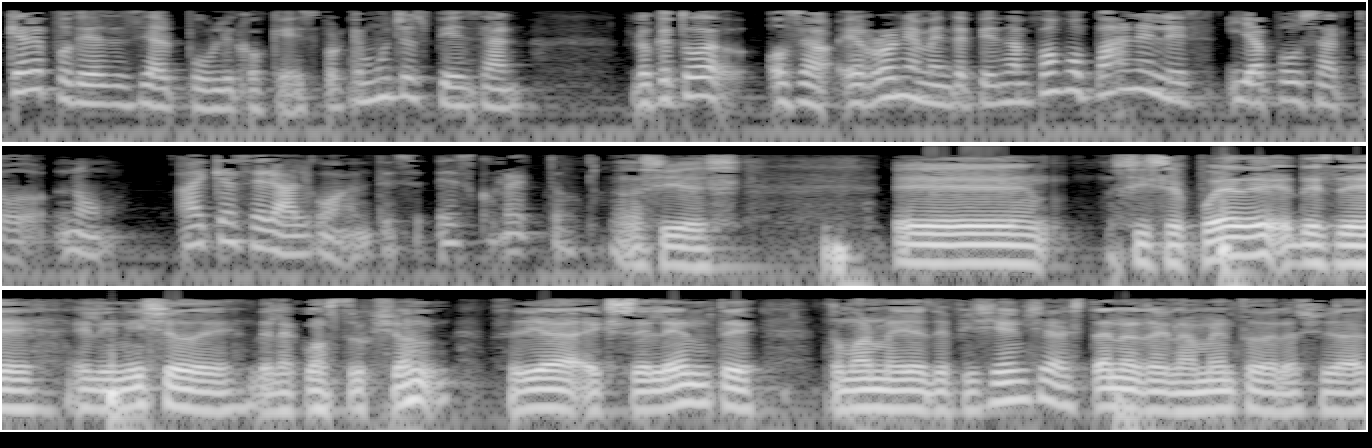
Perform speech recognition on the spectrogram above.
¿qué le podrías decir al público que es? Porque muchos piensan, lo que tú, o sea, erróneamente piensan, pongo paneles y ya puedo usar todo. No, hay que hacer algo antes. ¿Es correcto? Así es. Eh, si se puede, desde el inicio de, la construcción, sería excelente tomar medidas de eficiencia. Está en el reglamento de la ciudad.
